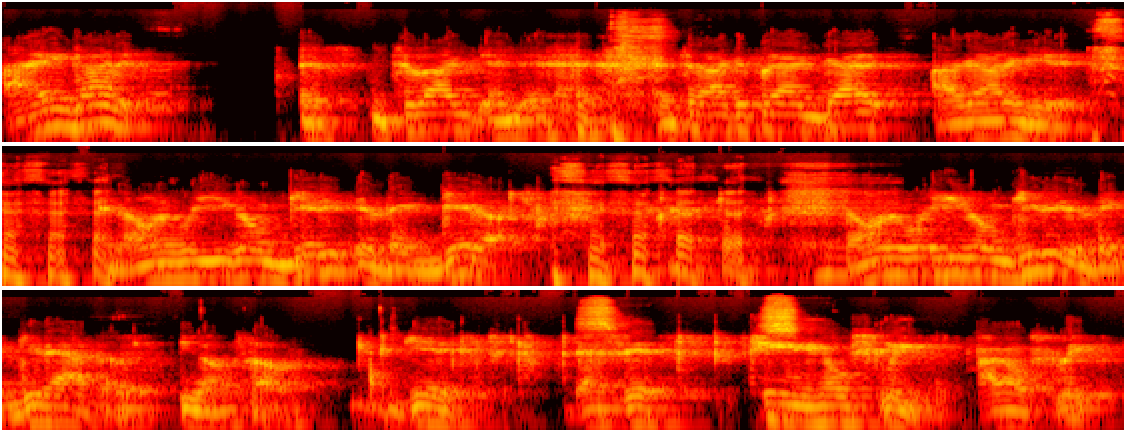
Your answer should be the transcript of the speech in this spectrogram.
I ain't got it. until I and, until I can say I got it, I gotta get it. and the only way you gonna get it is they get up. the only way you gonna get it is they get out of it. You know, so get it. That's it. Team no sleep. I don't sleep.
